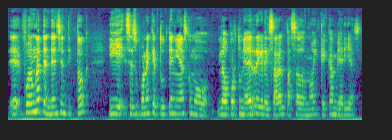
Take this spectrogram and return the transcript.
eh, fue una tendencia en TikTok y se supone que tú tenías como la oportunidad de regresar al pasado, ¿no? ¿Y qué cambiarías?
